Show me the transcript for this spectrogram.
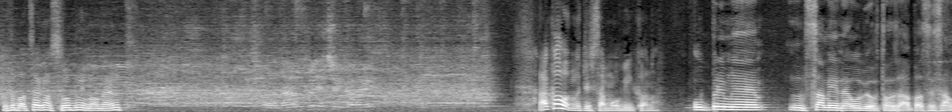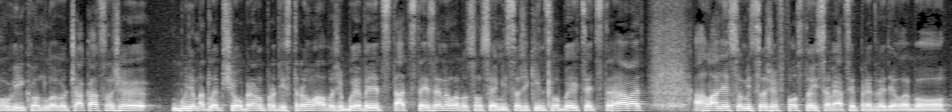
Toto bol celkom slubný moment. Ako hodnotíš samou výkon? Úprimne sa mi neľúbil v tom zápase samou výkon, lebo čakal som, že bude mať lepšiu obranu proti strhom, alebo že bude vedieť stať z tej zeme, lebo som si aj myslel, že Kincel bude chcieť strhávať. A hlavne som myslel, že v postoji sa viacej predvede, lebo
